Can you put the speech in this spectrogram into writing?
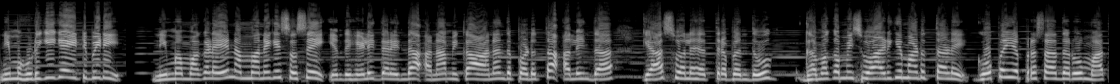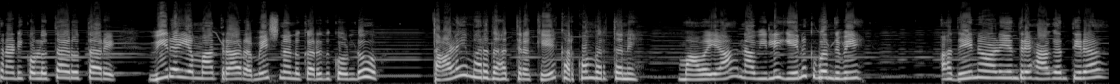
ನಿಮ್ಮ ಹುಡುಗಿಗೆ ಇಟ್ಬಿಡಿ. ನಿಮ್ಮ ಮಗಳೇ ನಮ್ಮ ಮನೆಗೆ ಸೊಸೆ ಎಂದು ಹೇಳಿದ್ದರಿಂದ ಅನಾಮಿಕಾ ಆನಂದ ಪಡುತ್ತಾ ಅಲ್ಲಿಂದ ಗ್ಯಾಸ್ ಒಲೆ ಹತ್ರ ಬಂದು ಘಮಘಮಿಸುವ ಅಡಿಗೆ ಮಾಡುತ್ತಾಳೆ. ಗೋಪಯ್ಯ ಪ್ರಸಾದರು ಮಾತನಾಡಿಕೊಳ್ಳುತ್ತಾ ಇರುತ್ತಾರೆ. ವೀರಯ್ಯ ಮಾತ್ರ ರಮೇಶ್ನನ್ನು ಕರೆದುಕೊಂಡು, ತಾಳೆ ಮರದ ಹತ್ತಿರಕ್ಕೆ ಕರ್ಕೊಂಡ್ ಬರ್ತಾನೆ. ಮಾವಯ್ಯ, ನಾವು ಇಲ್ಲಿಗೆ ಏನಕ್ಕೆ ಬಂದ್ವಿ? ಅದೇನು ಅಳಿ ಅಂದ್ರೆ ಹಾಗಂತೀರಾ?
